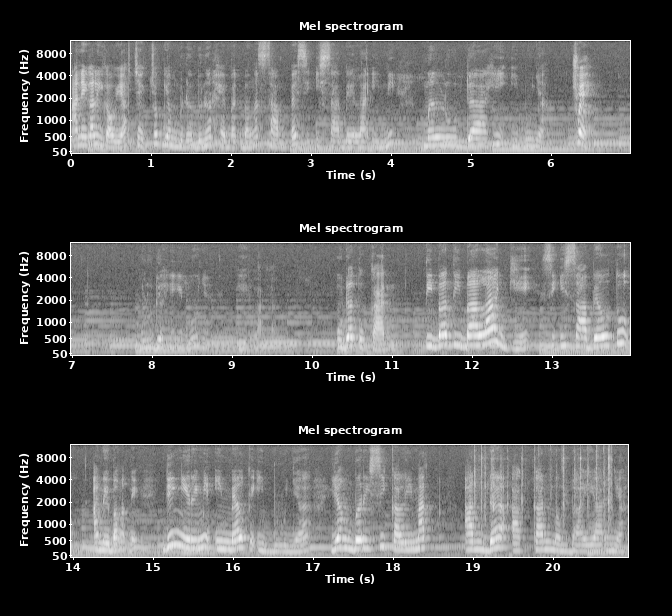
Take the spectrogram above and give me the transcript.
Aneh kali kau ya. Cekcok yang bener-bener hebat banget sampai si Isabella ini meludahi ibunya. Cueh! Meludahi ibunya. Gila udah tuh kan tiba-tiba lagi si Isabel tuh aneh banget nih dia ngirimin email ke ibunya yang berisi kalimat anda akan membayarnya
